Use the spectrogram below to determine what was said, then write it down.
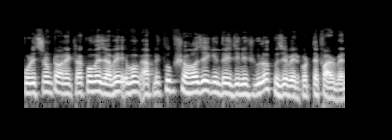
পরিশ্রমটা অনেকটা কমে যাবে এবং আপনি খুব সহজেই কিন্তু এই জিনিসগুলো খুঁজে বের করতে পারবেন।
